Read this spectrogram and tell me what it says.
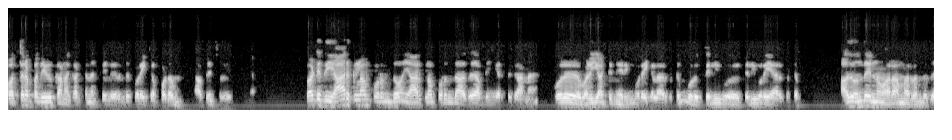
பத்திரப்பதிவுக்கான கட்டணத்தில் இருந்து குறைக்கப்படும் அப்படின்னு சொல்லியிருக்காங்க. பட் இது யாருக்கெல்லாம் பொருந்தும் யாருக்கெல்லாம் பொருந்தாது அப்படிங்கிறதுக்கான ஒரு வழிகாட்டு நெறிமுறைகளா இருக்கட்டும் ஒரு தெளிவு தெளிவுரையா இருக்கட்டும் அது வந்து இன்னும் வராமல் இருந்தது.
